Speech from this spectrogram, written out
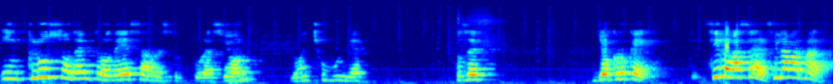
incluso dentro de esa reestructuración, lo ha hecho muy bien. Entonces, yo creo que sí lo va a hacer, sí la va a armar.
